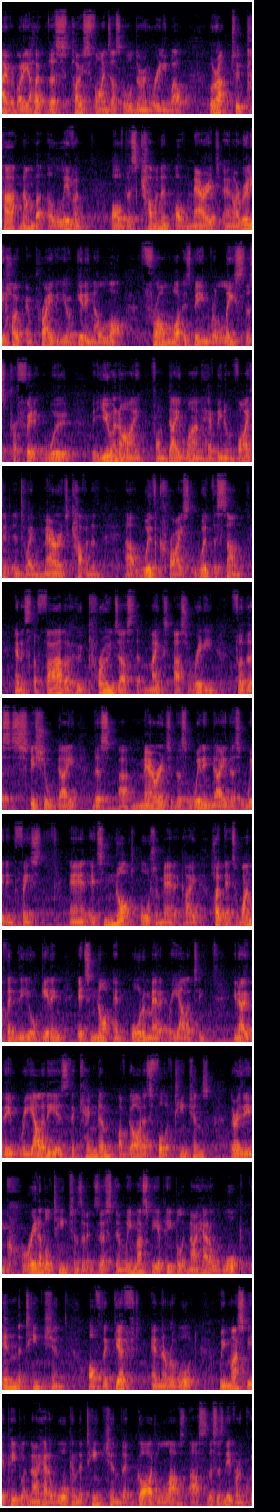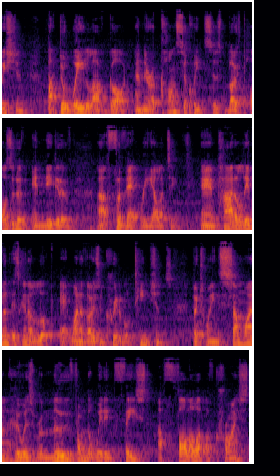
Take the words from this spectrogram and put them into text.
Hi, everybody. I hope this post finds us all doing really well. We're up to part number 11 of this covenant of marriage, and I really hope and pray that you're getting a lot from what is being released, this prophetic word that you and I, from day one, have been invited into a marriage covenant uh, with Christ, with the Son. And it's the Father who prunes us that makes us ready for this special day, this uh, marriage, this wedding day, this wedding feast. And it's not automatic. I hope that's one thing that you're getting. It's not an automatic reality. You know, the reality is the kingdom of God is full of tensions. There are the incredible tensions that exist, and we must be a people that know how to walk in the tension of the gift and the reward. We must be a people that know how to walk in the tension that God loves us. This is never in question. But do we love God? And there are consequences, both positive and negative, uh, for that reality. And part 11 is going to look at one of those incredible tensions between someone who is removed from the wedding feast, a follower of Christ,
